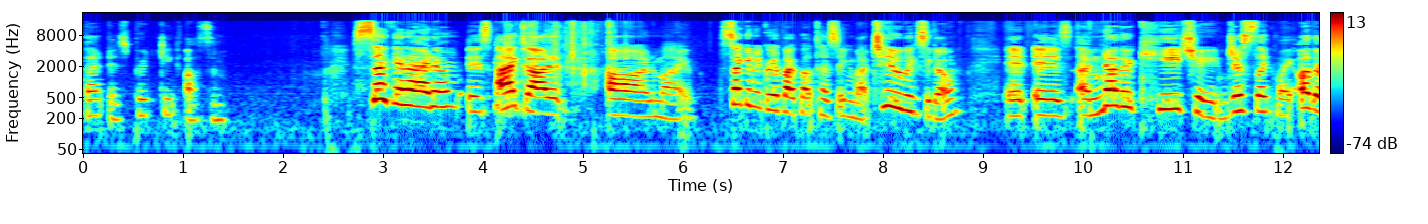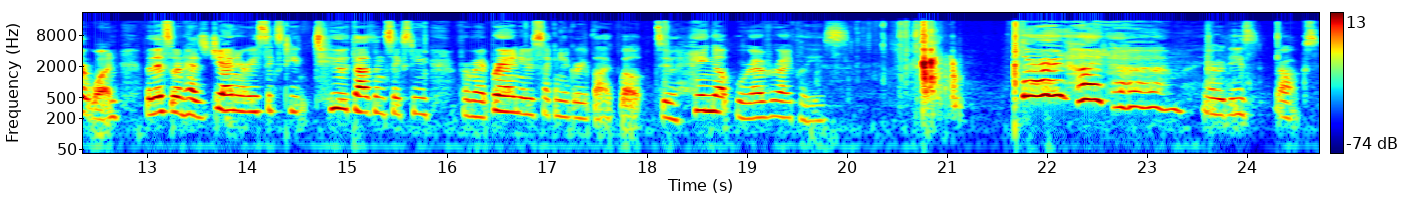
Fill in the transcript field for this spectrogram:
that is pretty awesome. Second item is I got it on my second degree black belt testing about two weeks ago. It is another keychain, just like my other one, but this one has January 16, 2016 for my brand new second degree black belt to hang up wherever I please. Third item, here are these rocks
